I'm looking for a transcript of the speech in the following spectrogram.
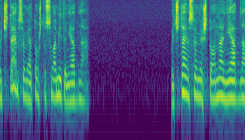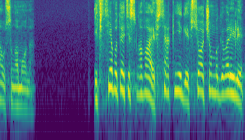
мы читаем с вами о том, что Суламита не одна. Мы читаем с вами, что она не одна у Соломона. И все вот эти слова, и вся книга, и все, о чем мы говорили,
